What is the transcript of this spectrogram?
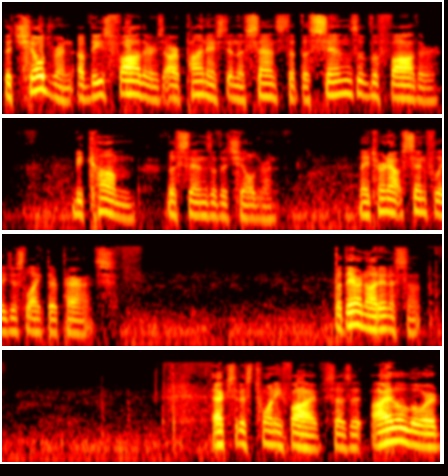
the children of these fathers are punished in the sense that the sins of the father become the sins of the children. They turn out sinfully just like their parents. But they are not innocent. Exodus 25 says that I, the Lord,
